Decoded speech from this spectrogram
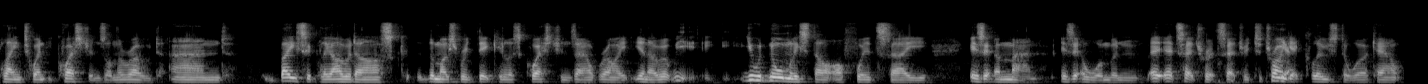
playing 20 questions on the road. And basically I would ask the most ridiculous questions outright. You know, you would normally start off with say, is it a man? Is it a woman? Etc. Etc. To try and yeah. get clues to work out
